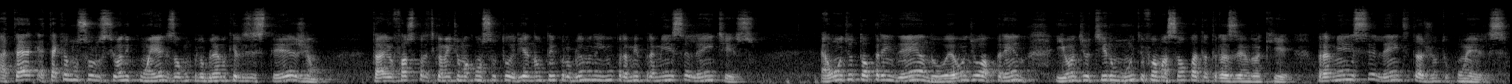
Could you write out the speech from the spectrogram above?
até, até que eu não solucione com eles algum problema que eles estejam. Tá? Eu faço praticamente uma consultoria, não tem problema nenhum para mim. Para mim é excelente isso. É onde eu estou aprendendo, é onde eu aprendo e onde eu tiro muita informação para estar tá trazendo aqui. Para mim é excelente estar junto com eles.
